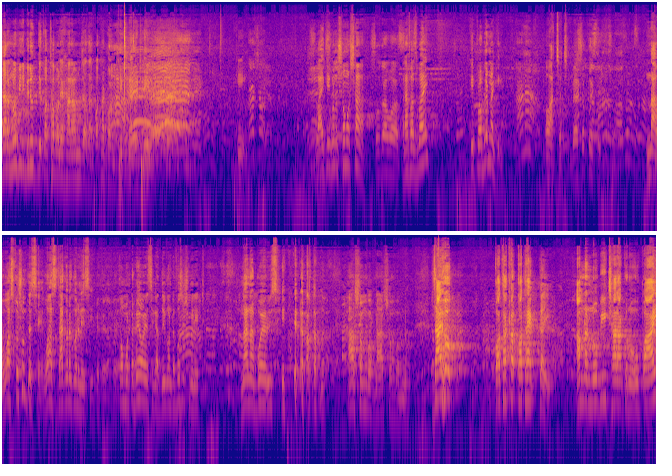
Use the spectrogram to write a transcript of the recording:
যারা নবীর বিরুদ্ধে কথা বলে হারাম হারামজাদা কথা কোন ঠিক না ঠিক কি? ভাই কি কোনো সমস্যা? রাফাজ ভাই কি প্রবলেম নাকি? ও আচ্ছা আচ্ছা। না ওয়াজ তো শুনতেছে ওয়াজ যা করে করে নিয়েছি কমরটা বেয়া হয়েছে গা দুই ঘণ্টা পঁচিশ মিনিট। না না বয়ে রয়েছি পারতাম না। আর সম্ভব না আর সম্ভব না। যাই হোক কথা কথা একটাই আমরা নবী ছাড়া কোনো উপায়।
